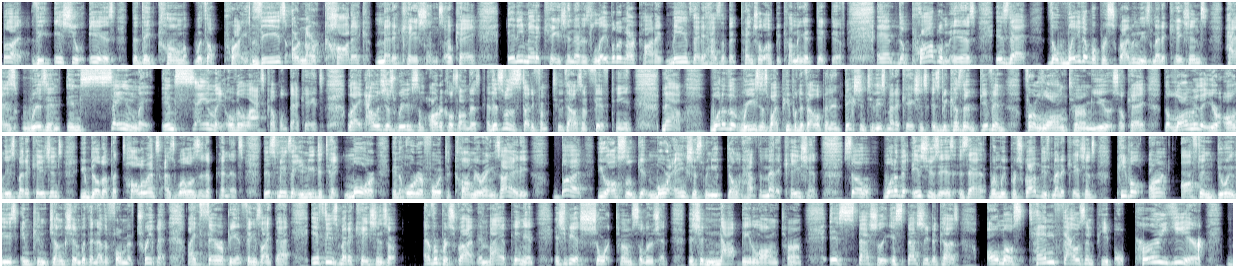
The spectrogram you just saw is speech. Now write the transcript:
But the issue is that they come with a price. These are narcotic medications, okay? Any medication that is labeled a narcotic means that it has the potential of becoming addictive. And the problem is, is that the way that we're prescribing these medications has risen insanely, insanely over the last couple decades. Like, I was just reading some articles on this, and this was a study from 2015. Now, one of the reasons why people develop an addiction to these medications is because they're given for long-term use, okay? The longer that you're on these medications, you build up a tolerance as well as a dependence. This means that you need to take more in order for it to calm your anxiety, but you also get more anxious when you don't have the medication. So one of the issues is, is that when we prescribe these medications, people aren't often doing these in conjunction with another form of treatment, like therapy and things like that. If these medications are ever prescribed, in my opinion, it should be a short-term solution. This should not be long-term, especially, especially because almost 10,000 people per year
